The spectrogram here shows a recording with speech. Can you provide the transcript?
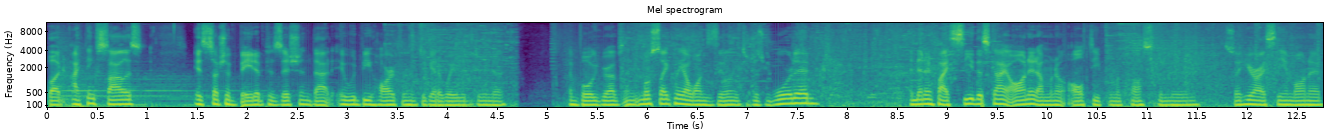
but I think Sylas is such a beta position that it would be hard for him to get away with doing a, a Void Grubs. And most likely I want Zilean to just ward it. And then if I see this guy on it, I'm going to ulti from across the moon. So here I see him on it.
